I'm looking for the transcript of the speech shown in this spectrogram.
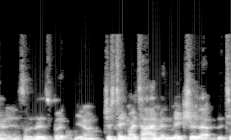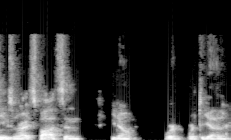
kind of is what it is. But you know, just take my time and make sure that the team's in the right spots, and you know, we're we're together.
